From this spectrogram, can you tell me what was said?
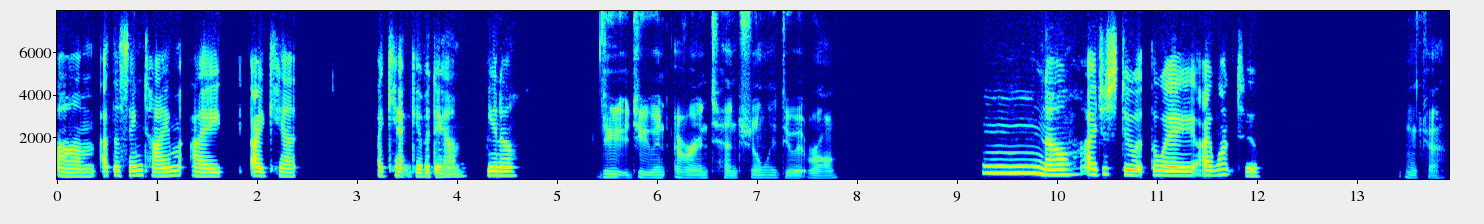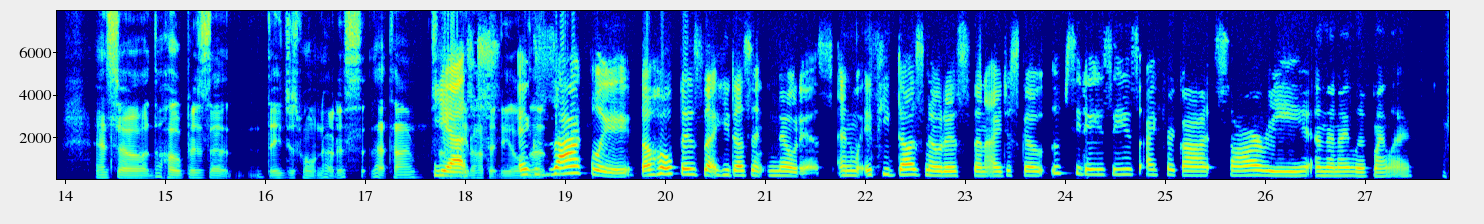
um, at the same time, I I can't I can't give a damn, you know? Do you, do you ever intentionally do it wrong? Mm, no, I just do it the way I want to. Okay. And so the hope is that they just won't notice that time, so that Yes, you don't have to deal with it. exactly. The hope is that he doesn't notice. And if he does notice, then I just go, oopsie daisies, I forgot, sorry, and then I live my life.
